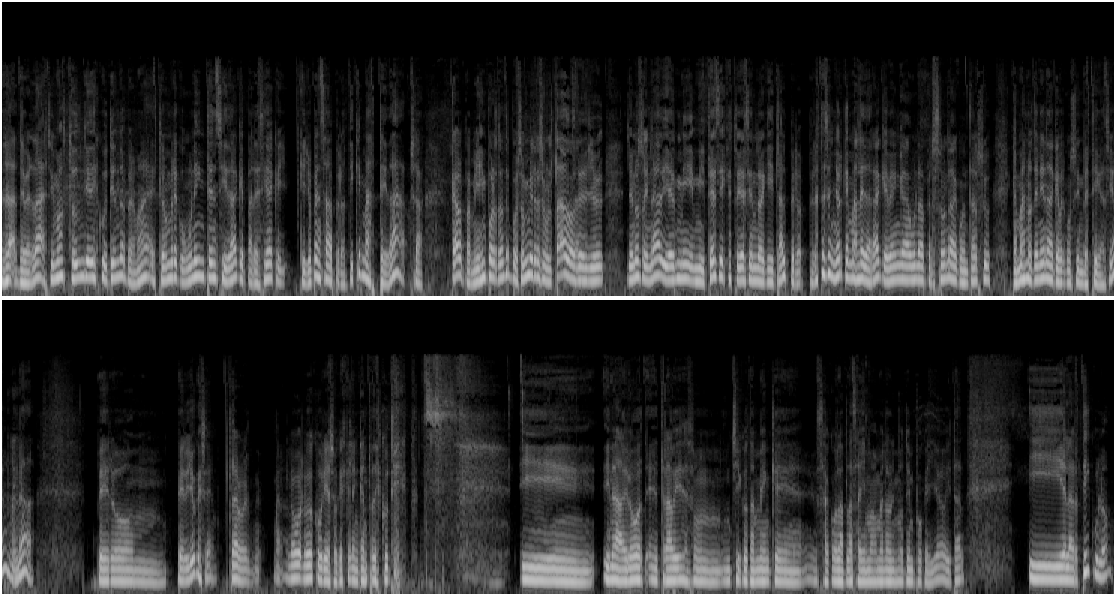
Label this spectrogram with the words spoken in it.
O sea, de verdad, estuvimos todo un día discutiendo, pero además este hombre con una intensidad que parecía que, que yo pensaba, pero a ti qué más te da. O sea, claro, para mí es importante, pues son mis resultados. eh, Yo, yo no soy nadie, es mi, mi tesis que estoy haciendo aquí y tal, pero, pero este señor, ¿qué más le dará que venga una persona a contar su... que además no tenía nada que ver con su investigación ni nada. Pero, mm, pero yo qué sé, claro, bueno, luego, luego descubrí eso, que es que le encanta discutir. Y, y nada, y luego eh, Travis es un, un chico también que sacó la plaza ahí más o menos al mismo tiempo que yo y tal. Y el artículo,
